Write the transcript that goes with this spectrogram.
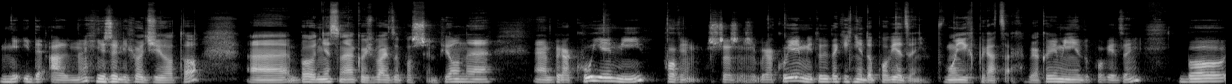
nieidealne, jeżeli chodzi o to, e, bo nie są jakoś bardzo postrzępione. E, Brakuje mi, powiem szczerze, że brakuje mi tutaj takich niedopowiedzeń w moich pracach. Brakuje mi niedopowiedzeń, bo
